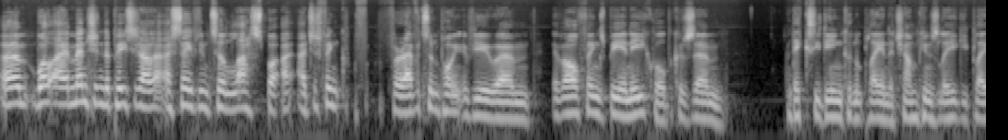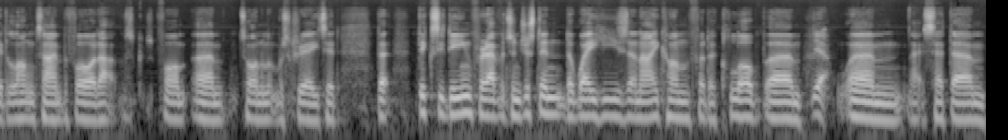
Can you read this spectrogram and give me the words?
Um, well, I mentioned the pieces. I, I saved him till last, but I, I just think, f- for Everton point of view, um, if all things being equal, because um, Dixie Dean couldn't play in the Champions League. He played a long time before that form, um, tournament was created. That Dixie Dean for Everton, just in the way he's an icon for the club. Um, Yeah. Um, like I said, um,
